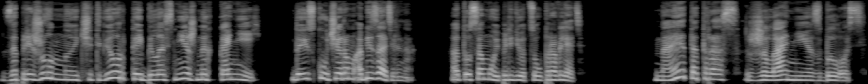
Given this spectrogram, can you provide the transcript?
запряженную четверкой белоснежных коней, да и с кучером обязательно, а то самой придется управлять. На этот раз желание сбылось.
